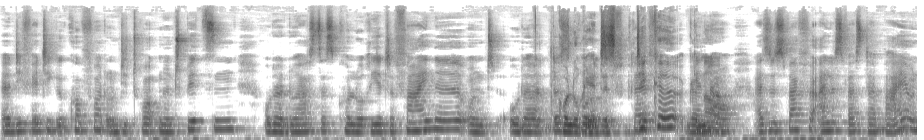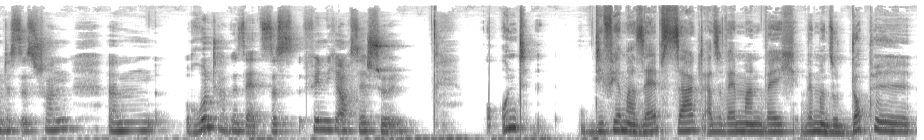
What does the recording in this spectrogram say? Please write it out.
äh, die fettige Kopfhaut und die trockenen Spitzen oder du hast das kolorierte Feine und oder das kolorierte Dicke, genau. genau. Also es war für alles was dabei und das ist schon ähm, runtergesetzt. Das finde ich auch sehr schön. Und die Firma selbst sagt, also wenn man welch, wenn man so Doppel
